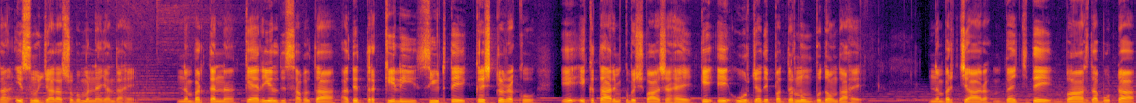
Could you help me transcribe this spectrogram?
ਤਾਂ ਇਸ ਨੂੰ ਜ਼ਿਆਦਾ ਸ਼ੁਭ ਮੰਨਿਆ ਜਾਂਦਾ ਹੈ। ਨੰਬਰ 3 ਕੈਰੀਅਰ ਦੀ ਸਫਲਤਾ ਅਤੇ ਤਰੱਕੀ ਲਈ ਸੀਟ ਤੇ ਕ੍ਰਿਸਟਲ ਰੱਖੋ। ਇਹ ਇੱਕ ਧਾਰਮਿਕ ਵਿਸ਼ਵਾਸ ਹੈ ਕਿ ਇਹ ਊਰਜਾ ਦੇ ਪੱਧਰ ਨੂੰ ਵਧਾਉਂਦਾ ਹੈ। ਨੰਬਰ 4 ਬੈਂਚ ਤੇ ਬਾਂਸ ਦਾ ਬੂਟਾ,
